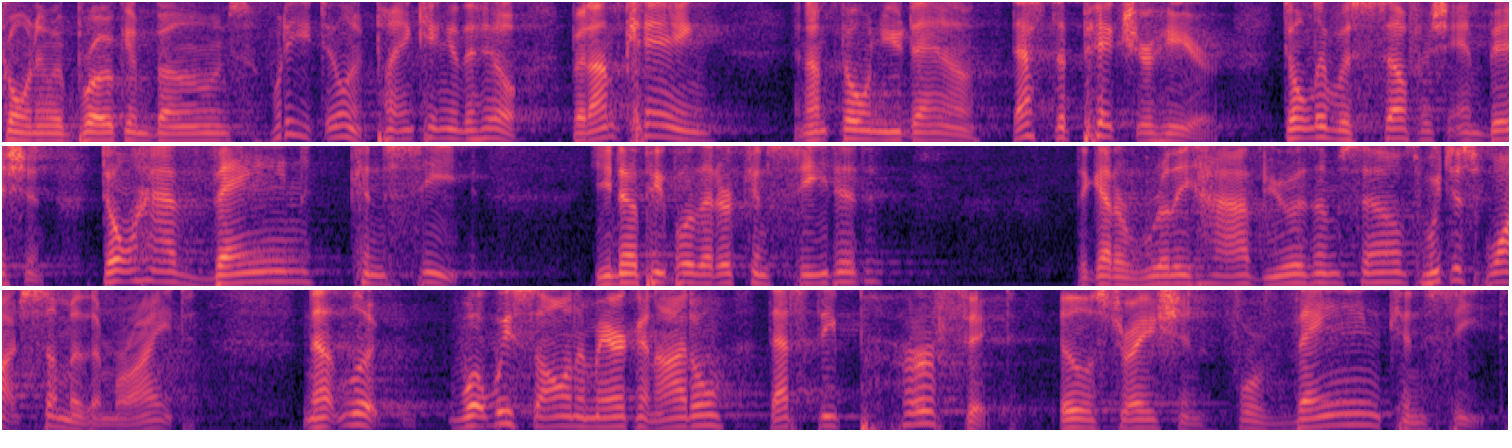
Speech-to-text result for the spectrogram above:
going in with broken bones. What are you doing? Playing King of the Hill. But I'm king and I'm throwing you down. That's the picture here. Don't live with selfish ambition. Don't have vain conceit. You know people that are conceited? They got a really high view of themselves. We just watched some of them, right? Now, look, what we saw in American Idol, that's the perfect illustration for vain conceit.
